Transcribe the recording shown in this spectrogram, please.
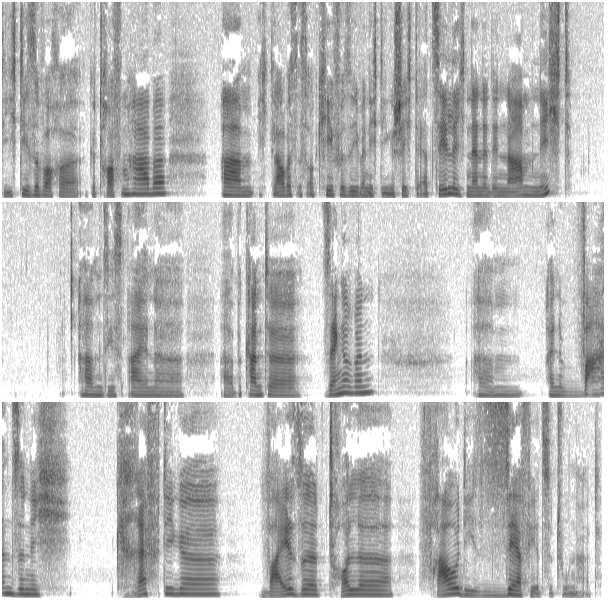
die ich diese Woche getroffen habe. Ähm, ich glaube, es ist okay für Sie, wenn ich die Geschichte erzähle. Ich nenne den Namen nicht. Ähm, sie ist eine äh, bekannte Sängerin, ähm, eine wahnsinnig kräftige, weise, tolle Frau, die sehr viel zu tun hat.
